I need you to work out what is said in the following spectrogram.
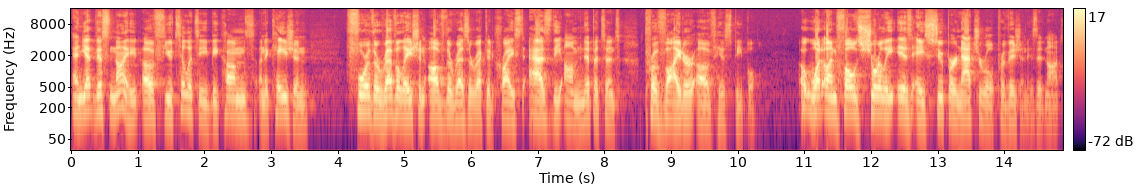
And yet, this night of futility becomes an occasion for the revelation of the resurrected Christ as the omnipotent provider of his people. Uh, what unfolds surely is a supernatural provision, is it not?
